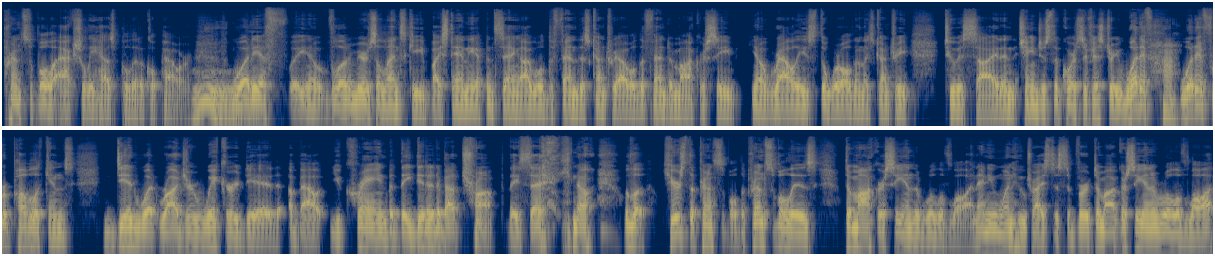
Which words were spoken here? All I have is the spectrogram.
principle actually has political power? Ooh. What if you know Volodymyr Zelensky, by standing up and saying, "I will defend this country, I will defend democracy," you know, rallies the world and this country to his side and changes the course of history? What if huh. what if Republicans did what Roger Wicker did about Ukraine, but they did it about Trump? They said, you know, well, look, here's the principle. The principle is democracy and the rule of law, and anyone who tries to subvert democracy and the rule of law,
